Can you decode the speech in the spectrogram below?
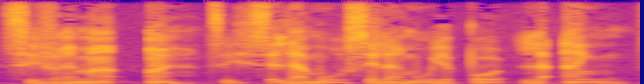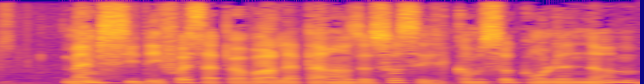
C'est vraiment un, tu sais, l'amour, c'est l'amour, il n'y a pas la haine. Même si des fois ça peut avoir l'apparence de ça, c'est comme ça qu'on le nomme,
